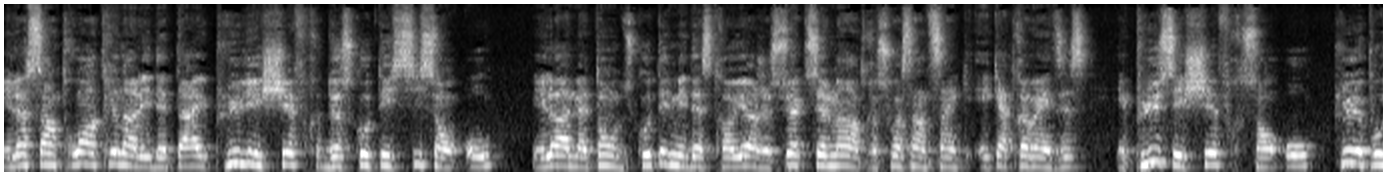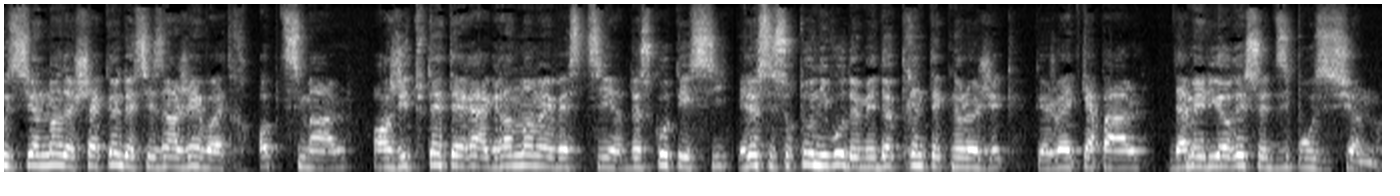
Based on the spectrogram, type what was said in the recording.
Et là, sans trop entrer dans les détails, plus les chiffres de ce côté-ci sont hauts, et là, admettons, du côté de mes destroyers, je suis actuellement entre 65 et 90, et plus ces chiffres sont hauts, plus le positionnement de chacun de ces engins va être optimal. Or, j'ai tout intérêt à grandement m'investir de ce côté-ci. Et là, c'est surtout au niveau de mes doctrines technologiques que je vais être capable d'améliorer ce dit positionnement.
